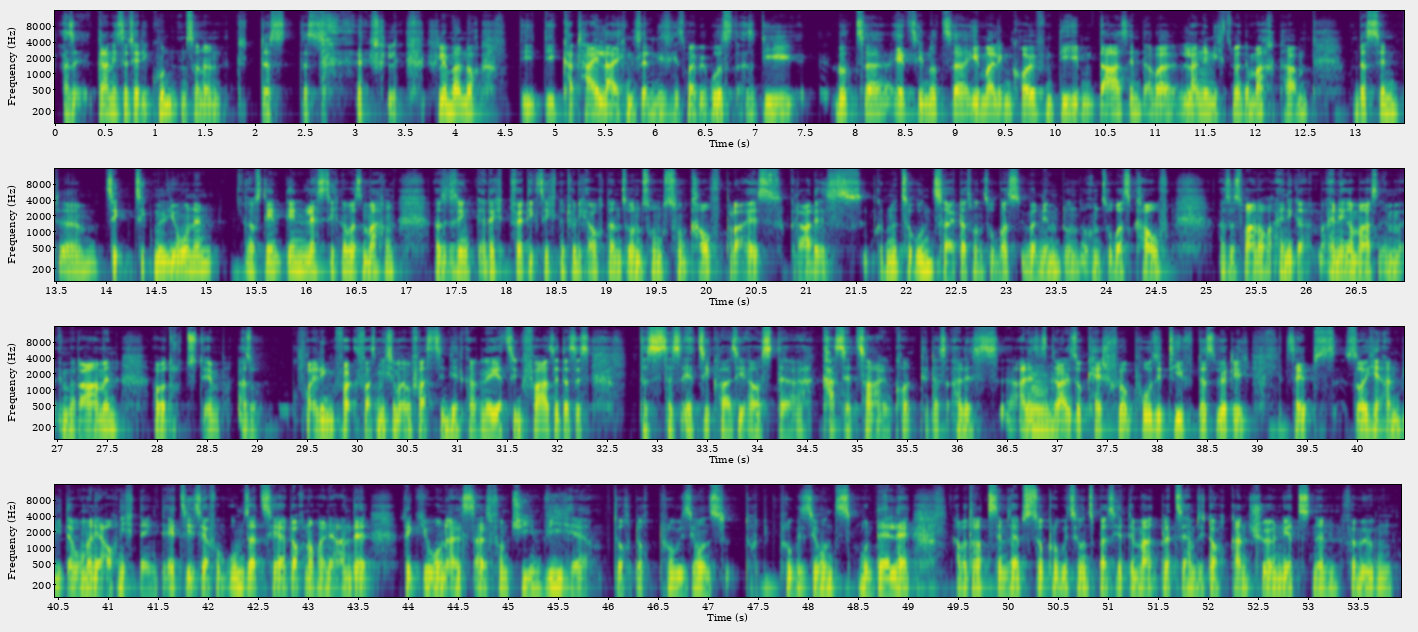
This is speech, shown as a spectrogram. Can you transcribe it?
also gar nicht so sehr die Kunden, sondern das, das schlimmer noch, die, die Karteileichen sind, ich jetzt mal bewusst, also die Nutzer, Etsy-Nutzer, ehemaligen Käufen, die eben da sind, aber lange nichts mehr gemacht haben. Und das sind ähm, zig, zig Millionen. Aus denen, denen lässt sich noch was machen. Also deswegen rechtfertigt sich natürlich auch dann so ein, so ein, so ein Kaufpreis. Gerade ist im Grunde zur Unzeit, dass man sowas übernimmt und, und sowas kauft. Also es war noch einiger, einigermaßen im, im Rahmen, aber trotzdem, also vor allen Dingen, was mich immer fasziniert, gerade in der jetzigen Phase, dass es, dass das Etsy quasi aus der Kasse zahlen konnte. dass alles, alles mhm. ist gerade so Cashflow positiv, dass wirklich selbst solche Anbieter, wo man ja auch nicht denkt, Etsy ist ja vom Umsatz her doch nochmal eine andere Region als, als vom GMV her, durch, durch Provisions, durch die Provisionsmodelle. Aber trotzdem, selbst so provisionsbasierte Marktplätze haben sich doch ganz schön jetzt ein Vermögen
